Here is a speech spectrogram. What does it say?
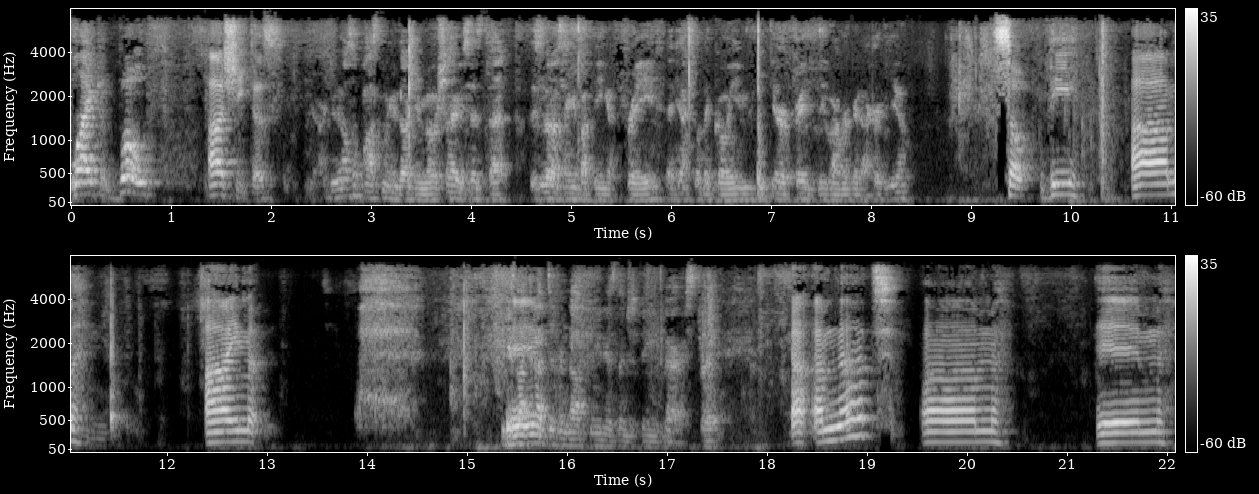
like both uh, shitas. Do we also possibly Darchei Moshe who says that this is what I was saying about being afraid that that's what the goyim you're afraid that the Goyim are going to hurt you. So the um, I'm Because I Yeah. have different opinions than just being embarrassed, right? uh, I'm not um, um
